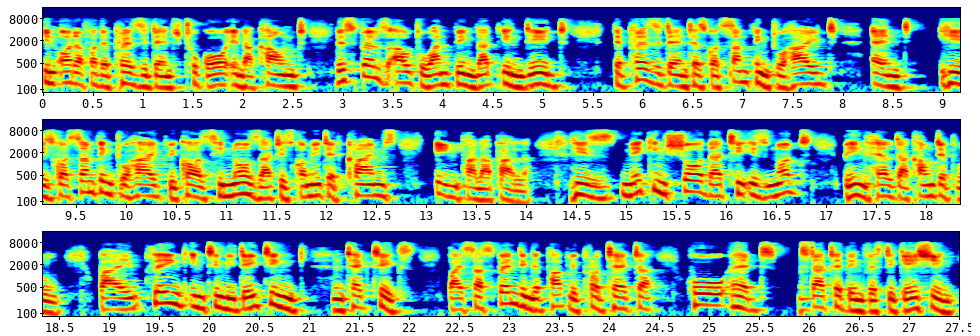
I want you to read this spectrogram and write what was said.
in order for the president to go and account. This spells out one thing that indeed the president has got something to hide and he's got something to hide because he knows that he's committed crimes in Phala. He's making sure that he is not being held accountable by playing intimidating tactics, by suspending a public protector who had started the investigation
